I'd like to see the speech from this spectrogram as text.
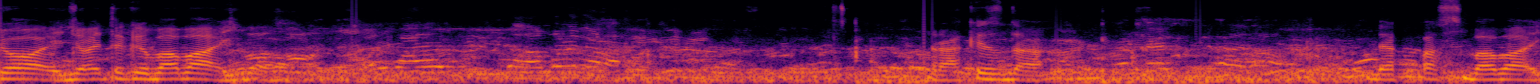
জয় জয় থেকে বাবাই। রাকেশ দা। ব্যাকপাস বাবাই।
